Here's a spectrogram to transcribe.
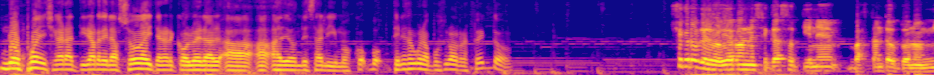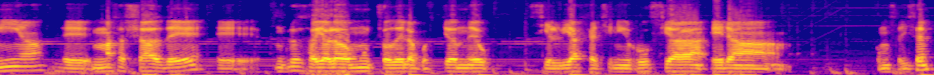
nos pueden llegar a tirar de la soga y tener que volver a, de donde salimos? ¿Tenés alguna postura al respecto? Yo creo que el gobierno en ese caso tiene bastante autonomía, eh, más allá de, eh, incluso se había hablado mucho de la cuestión de si el viaje a China y Rusia era, ¿cómo se dice?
